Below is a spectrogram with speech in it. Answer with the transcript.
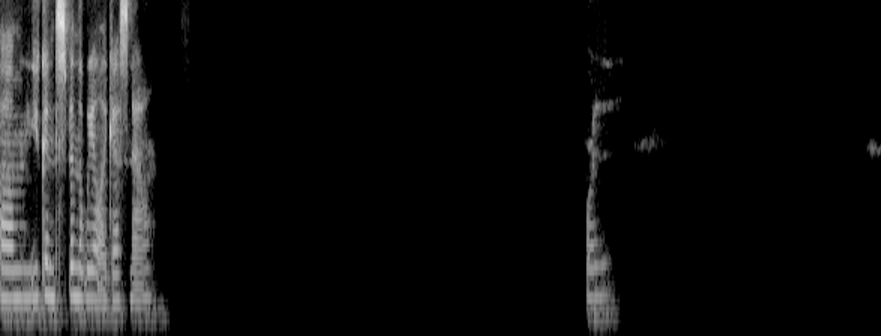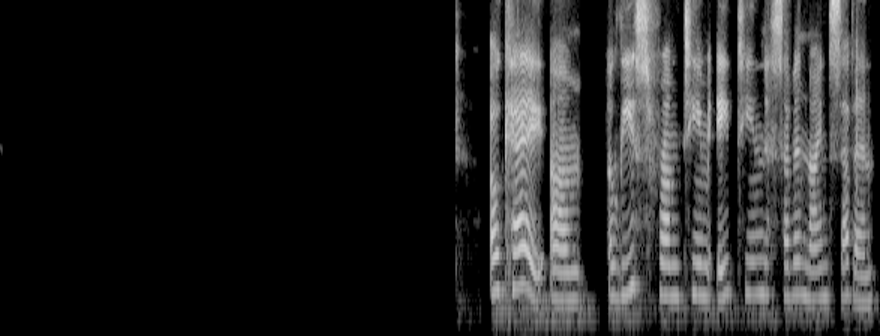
Um, you can spin the wheel, I guess, now. Okay, um, Elise from team 18797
